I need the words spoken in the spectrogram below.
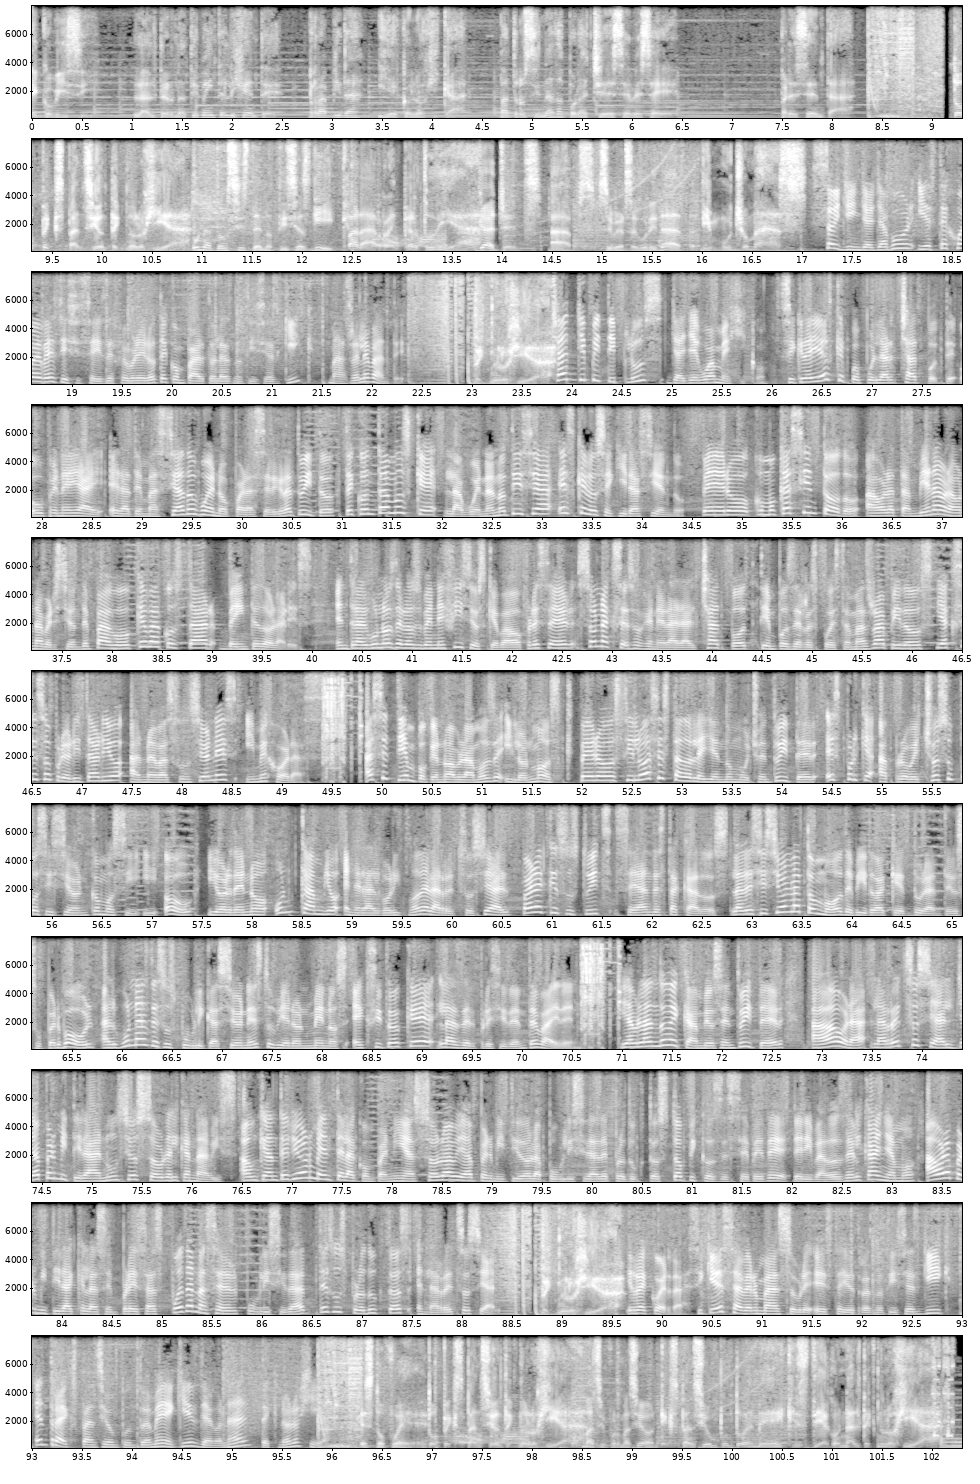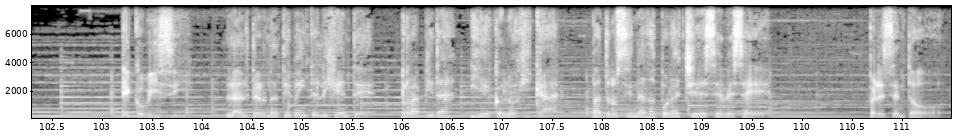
Ecobici, la alternativa inteligente, rápida y ecológica. Patrocinada por HSBC. Presenta Top Expansión Tecnología. Una dosis de noticias geek para arrancar tu día. Gadgets, apps, ciberseguridad y mucho más. Soy Ginger Yabur y este jueves 16 de febrero te comparto las noticias geek más relevantes. Tecnología. ChatGPT Plus ya llegó a México. Si creías que el popular chatbot de OpenAI era demasiado bueno para ser gratuito, te contamos que la buena noticia es que lo seguirá siendo. Pero como casi en todo, ahora también habrá una versión de pago que va a costar 20 dólares. Entre algunos de los beneficios que va a ofrecer son acceso general al chatbot, tiempos de respuesta más rápidos y acceso prioritario a nuevas funciones y mejoras. Hace tiempo que no hablamos de Elon Musk, pero si lo has estado leyendo mucho en Twitter es porque aprovechó su posición como CEO y ordenó un cambio en el algoritmo de la red social para que sus tweets sean destacados. La decisión la tomó debido a que durante el Super Bowl algunas de sus publicaciones tuvieron menos éxito que las del presidente Biden. Y hablando de cambios en Twitter, ahora la red social ya permitirá anuncios sobre el cannabis. Aunque anteriormente la compañía solo había permitido la publicidad de productos tópicos de CBD derivados del cáñamo, ahora permitirá que las empresas puedan hacer publicidad de sus productos en la red social. Tecnología. Y recuerda, si quieres saber más sobre esta y otras noticias geek, entra a expansión.mx diagonal tecnología. Esto fue Top Expansión Tecnología. Más información. Expansión.mx diagonal tecnología. Ecobici, la alternativa inteligente, rápida y ecológica. Patrocinada por HSBC. Presentó.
